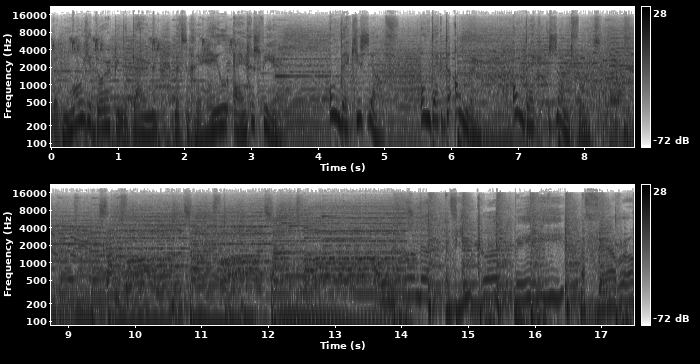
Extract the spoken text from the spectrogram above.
door dat mooie dorp in de duinen met zijn geheel eigen sfeer. Ontdek jezelf. Ontdek de ander. Ontdek Zandvoort. Zandvoort, Zandvoort, Zandvoort. I wonder if you could be my therapy.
